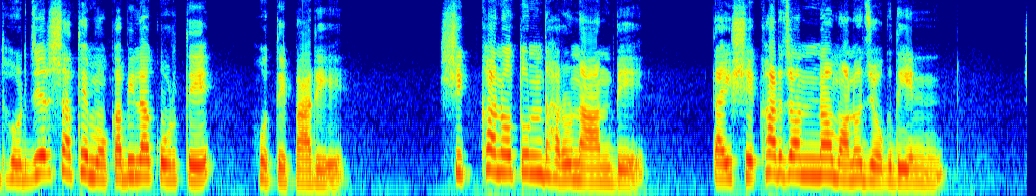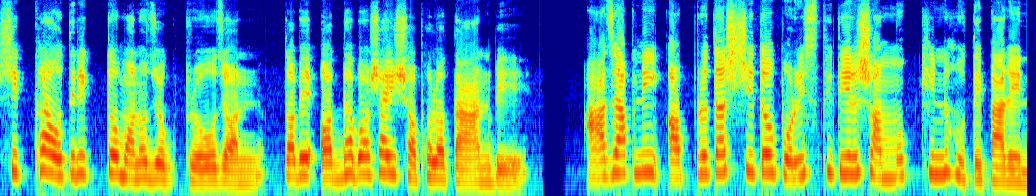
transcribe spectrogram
ধৈর্যের সাথে মোকাবিলা করতে হতে পারে। শিক্ষা নতুন ধারণা আনবে, তাই শেখার জন্য মনোযোগ দিন। শিক্ষা অতিরিক্ত মনোযোগ প্রয়োজন, তবে অধ্যাবসায় সফলতা আনবে। আজ আপনি অপ্রত্যাশিত পরিস্থিতির সম্মুখীন হতে পারেন।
